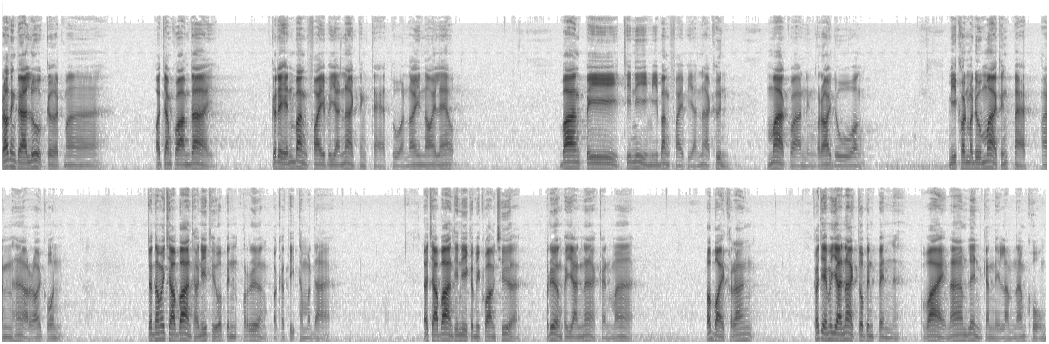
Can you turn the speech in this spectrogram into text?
ราะตั้งแต่ลูกเกิดมา พอจำความได้ ก็ได้เห็นบ้างไฟพญานาคตั้งแต่ตัวน้อยๆแล้ว บางปีที่นี่มีบ้างไฟพญานาคขึ้น มากกว่าหนึ่งร้อยดวง มีคนมาดูมากถึง 8,500 คน จนทำให้ชาวบ้านแถวนี้ถือว่าเป็นเรื่องปกติธรรมดา และชาวบ้านที่นี่ก็มีความเชื่อเรื่องพญานาคกันมาก เพราะบ่อยครั้ง เขาจะเห็นพญานาคตัวเป็นๆว่ายน้ำเล่นกันในลำน้ำโขง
